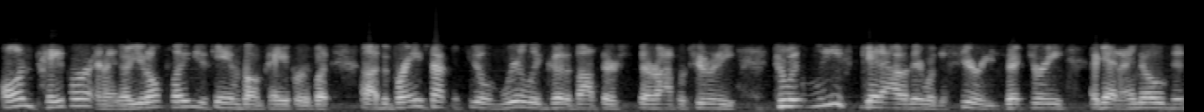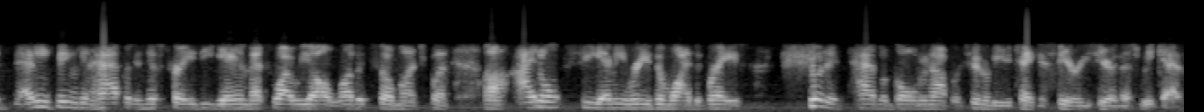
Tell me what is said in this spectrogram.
on paper. And I know you don't play these games on paper, but uh, the Braves have to feel really good about their their opportunity to at least get out of there with a series victory. Again, I know that anything can happen in this crazy game. That's why we all love it so much. But uh, I don't see any reason why the Braves shouldn't have a golden opportunity to take a series here this weekend.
